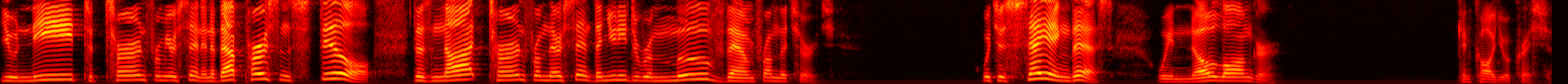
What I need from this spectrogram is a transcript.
You need to turn from your sin. And if that person still does not turn from their sin, then you need to remove them from the church. Which is saying this we no longer can call you a Christian.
